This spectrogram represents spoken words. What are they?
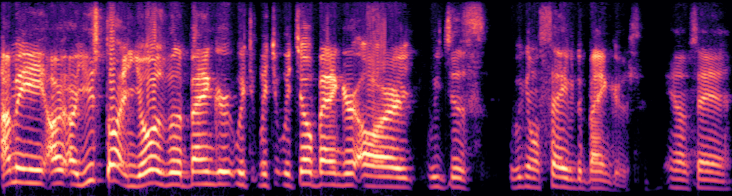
I mean, are, are you starting yours with a banger, with, with with your banger, or we just we gonna save the bangers? You know what I'm saying?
